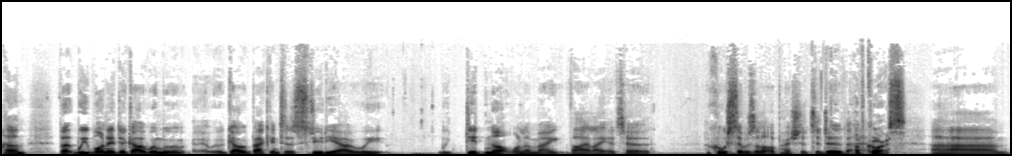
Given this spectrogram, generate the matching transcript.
Um, but we wanted to go when we were, uh, go back into the studio. We we did not want to make Violator two. Of course, there was a lot of pressure to do that. Of course. Um,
